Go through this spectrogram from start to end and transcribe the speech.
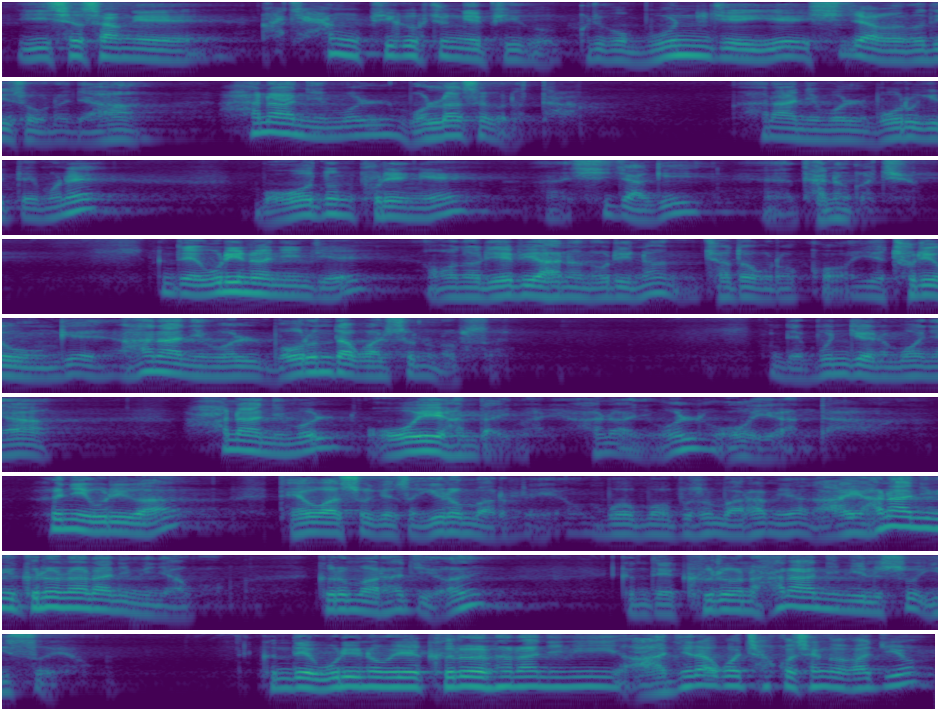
이 세상에 가장 비극 중의 비극, 그리고 문제의 시작은 어디서 오느냐? 하나님을 몰라서 그렇다. 하나님을 모르기 때문에 모든 불행의 시작이 되는 거죠. 근데 우리는 이제 오늘 예배하는 우리는 저도 그렇고 두려운 게 하나님을 모른다고 할 수는 없어요. 근데 문제는 뭐냐? 하나님을 오해한다 이 말이야. 하나님을 오해한다. 흔히 우리가 대화 속에서 이런 말을 해요. 뭐, 뭐 무슨 말 하면, 아 하나님이 그런 하나님이냐고. 그런 말 하지요. 근데 그런 하나님일 수 있어요. 근데 우리는 왜 그런 하나님이 아니라고 자꾸 생각하지요?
